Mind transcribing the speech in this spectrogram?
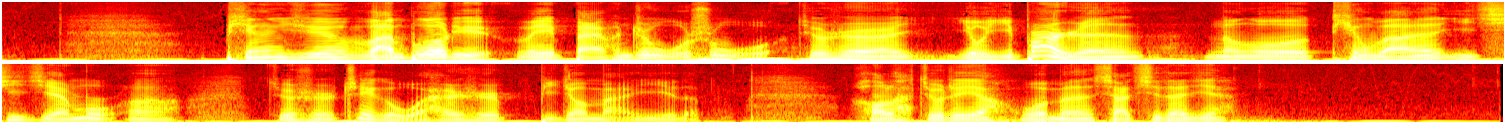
平均完播率为百分之五十五，就是有一半人能够听完一期节目啊，就是这个我还是比较满意的。好了，就这样，我们下期再见。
